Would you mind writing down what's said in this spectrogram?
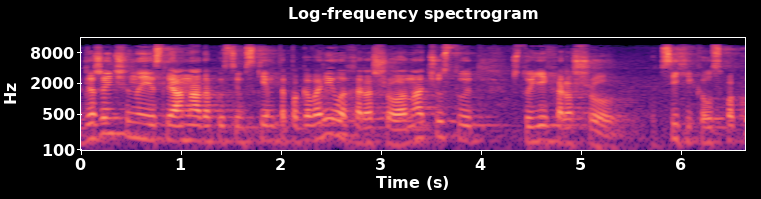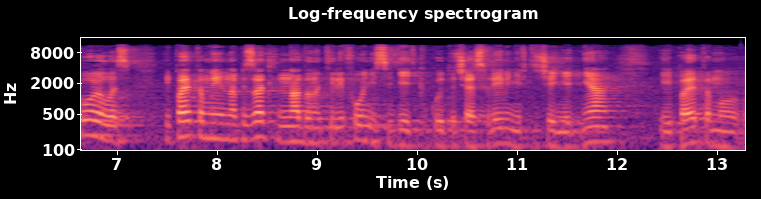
Для женщины, если она, допустим, с кем-то поговорила хорошо, она чувствует, что ей хорошо. Психика успокоилась, и поэтому ей обязательно надо на телефоне сидеть какую-то часть времени в течение дня. И поэтому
